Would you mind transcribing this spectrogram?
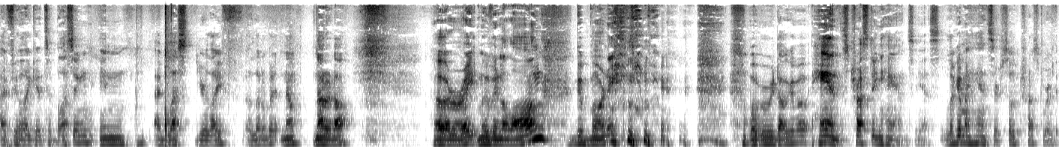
I feel like it's a blessing. In I blessed your life a little bit. No, not at all. All right, moving along. Good morning. what were we talking about? Hands, trusting hands. Yes, look at my hands; they're so trustworthy.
